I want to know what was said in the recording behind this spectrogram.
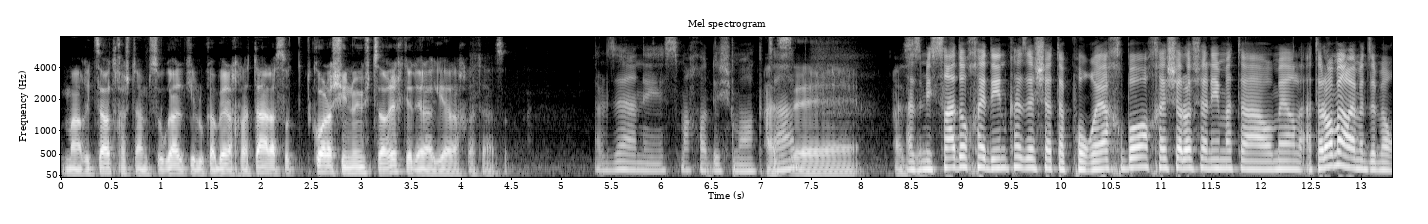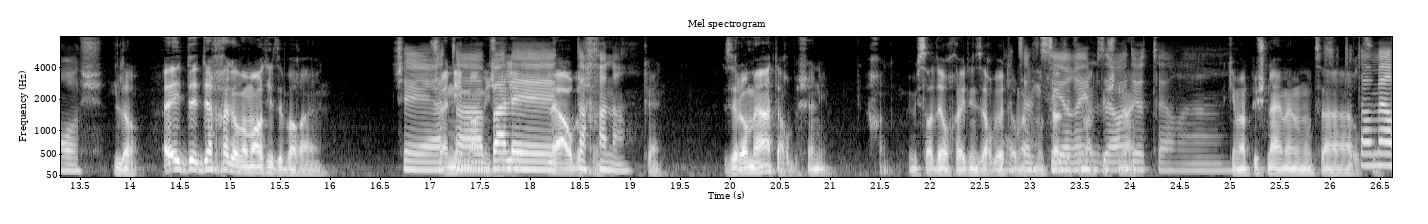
מעריצה אותך שאתה מסוגל כאילו לקבל החלטה, לעשות את כל השינויים שצריך כדי להגיע להחלטה הזאת. על זה אני אשמח עוד לשמוע קצת. אז, אה, אז משרד עורכי דין כזה שאתה פורח בו, אחרי שלוש שנים אתה אומר, אתה לא אומר להם את זה מראש, לא. אה, דרך אגב אמרתי את זה ברעיון. שאתה בא לתחנה. כן. זה לא מעט, ארבע שנים. במשרדי עורכי דין זה הרבה יותר אצל מהממוצע, זה צעירים כמעט פי זה עוד שניים. יותר... אה, כמעט פי שניים מהממוצע הארצי. אתה אומר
